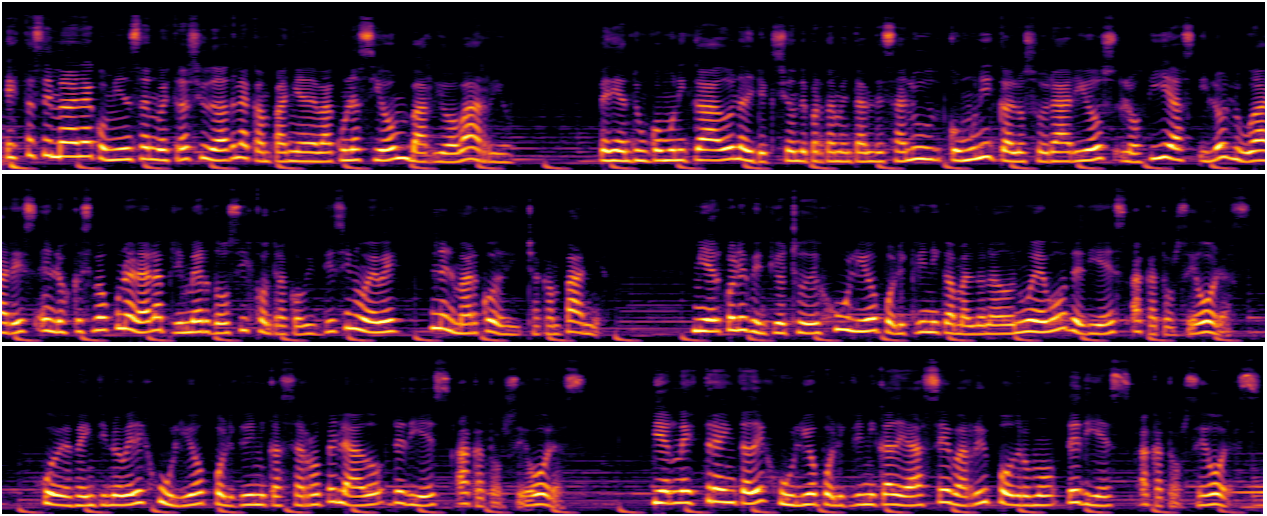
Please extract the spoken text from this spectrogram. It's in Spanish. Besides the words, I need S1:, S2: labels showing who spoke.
S1: Esta semana comienza en nuestra ciudad la campaña de vacunación barrio a barrio. Mediante un comunicado, la Dirección Departamental de Salud comunica los horarios, los días y los lugares en los que se vacunará la primera dosis contra COVID-19 en el marco de dicha campaña. Miércoles 28 de julio, Policlínica Maldonado Nuevo, de 10 a 14 horas. Jueves 29 de julio, Policlínica Cerro Pelado, de 10 a 14 horas. Viernes 30 de julio, Policlínica de ACE, Barrio Hipódromo, de 10 a 14 horas.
